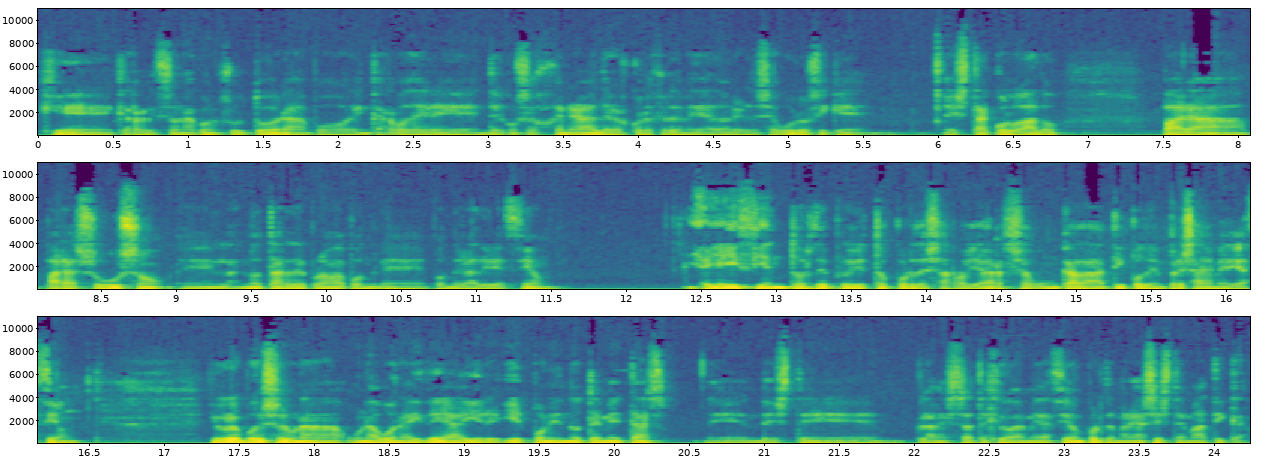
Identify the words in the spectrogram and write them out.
que, realizó una consultora por encargo del Consejo General de los Colegios de Mediadores de Seguros y que está colgado para, su uso. En las notas del programa pondré la dirección. Y ahí hay cientos de proyectos por desarrollar según cada tipo de empresa de mediación. Yo creo que puede ser una, buena idea ir, poniéndote metas de, este plan estratégico de mediación por de manera sistemática.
